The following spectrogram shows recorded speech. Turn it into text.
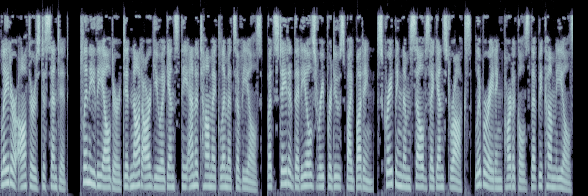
Later authors dissented. Pliny the Elder did not argue against the anatomic limits of eels, but stated that eels reproduce by budding, scraping themselves against rocks, liberating particles that become eels.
